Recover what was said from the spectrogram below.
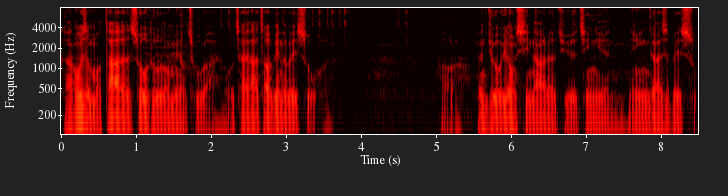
啊，为什么他的缩图都没有出来？我猜他照片都被锁了。好了，根据我用 Synology 的经验，你应该是被锁。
